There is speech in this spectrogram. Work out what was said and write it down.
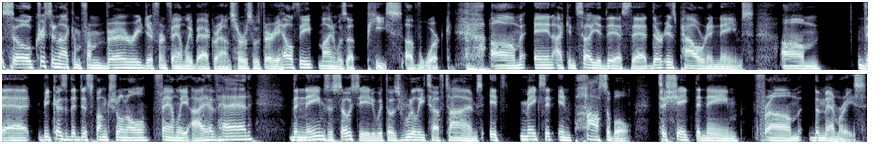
So, Kristen and I come from very different family backgrounds. Hers was very healthy. Mine was a piece of work. Um, and I can tell you this that there is power in names. Um, that because of the dysfunctional family I have had, the names associated with those really tough times, it makes it impossible to shake the name from the memories.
